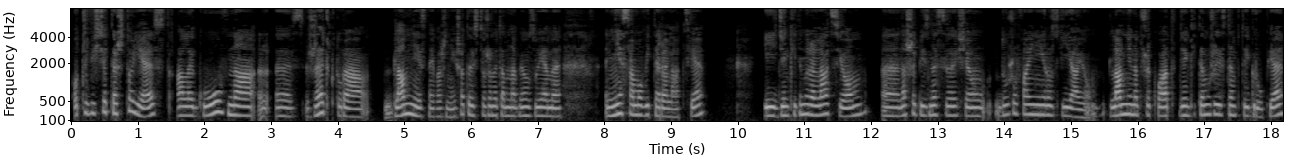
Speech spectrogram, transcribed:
oczywiście też to jest, ale główna e, rzecz, która dla mnie jest najważniejsza, to jest to, że my tam nawiązujemy niesamowite relacje i dzięki tym relacjom e, nasze biznesy się dużo fajniej rozwijają. Dla mnie na przykład, dzięki temu, że jestem w tej grupie,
